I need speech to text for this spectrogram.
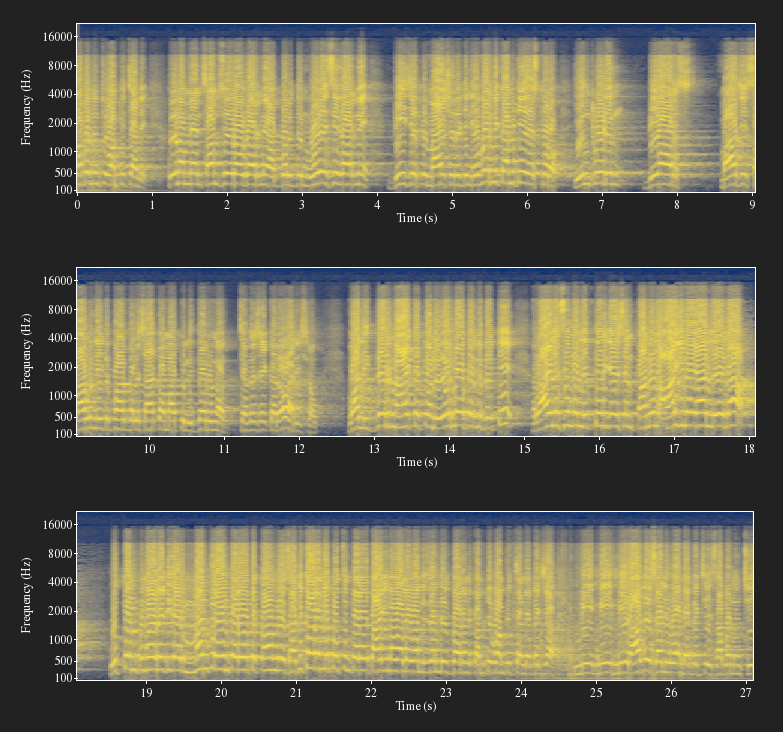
సభ నుంచి పంపించండి. కూనం నేను సాంబశివరావు గారిని అక్బరుద్దీన్ ఓవైసీ గారిని బీజేపీ మహేశ్వర్ రెడ్డిని ఎవరిని కమిటీ చేస్తారో ఇంక్లూడింగ్ బీఆర్ఎస్ మాజీ సాగునీటి పారుదల శాఖ మంత్రులు ఇద్దరు ఉన్నారు. చంద్రశేఖరరావు హరీష్ రావు. వాళ్ళిద్దరు నాయకత్వాన్ని ఎవరినో ఒకరిని పెట్టి రాయలసీమ లిఫ్ట్ ఇరిగేషన్ పనులు ఆగినాయా లేదా? ఉత్తమ్ కుమార్ రెడ్డి గారు మంత్రి అయిన తర్వాత కాంగ్రెస్ అధికారంలోకి వచ్చిన తర్వాత ఆగిన వాళ్ళ నిజం నిర్ధారణ కమిటీ పంపించండి అధ్యక్ష. మీ మీ మీరు ఆదేశాలు ఇవ్వండి అధ్యక్ష ఈ సభ నుంచి.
